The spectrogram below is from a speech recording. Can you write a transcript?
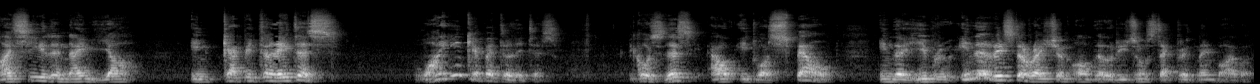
I see the name Yah in capital letters. Why in capital letters? Because this how it was spelled in the Hebrew, in the restoration of the original Sacred Name Bible,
